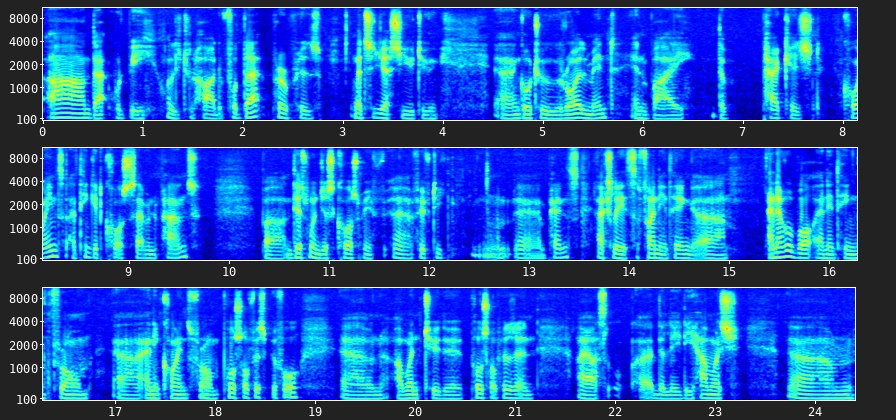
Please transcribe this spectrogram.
Uh, that would be a little harder for that purpose I'd suggest you to uh, go to royal mint and buy the packaged coins. I think it costs seven pounds but this one just cost me uh, 50 um, uh, pence. Actually it's a funny thing uh, I never bought anything from uh, any coins from post office before. I went to the post office and I asked uh, the lady how much um,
